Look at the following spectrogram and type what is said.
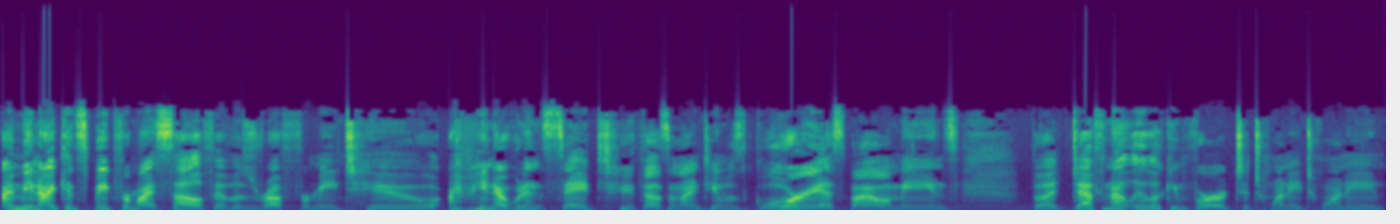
I mean, I could speak for myself. It was rough for me too. I mean, I wouldn't say 2019 was glorious by all means, but definitely looking forward to 2020.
